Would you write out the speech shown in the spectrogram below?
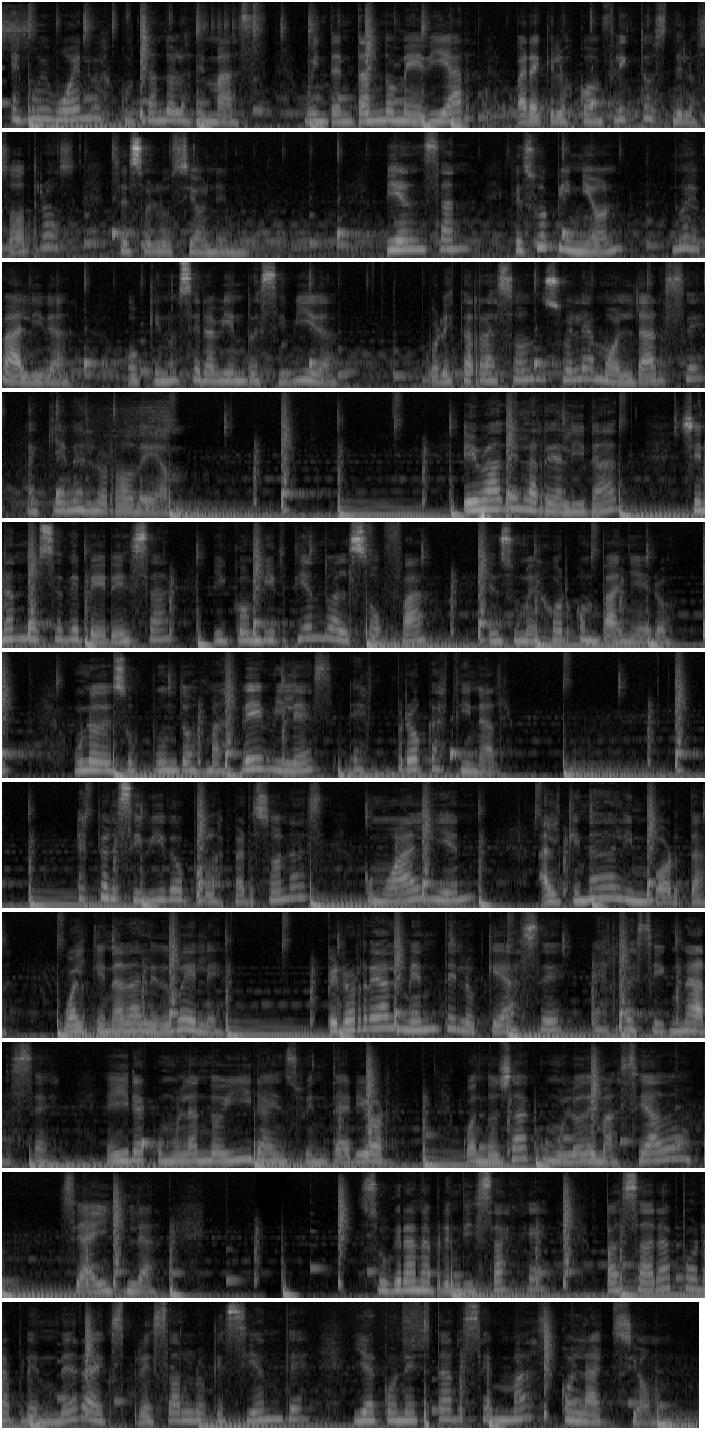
Es muy bueno escuchando a los demás o intentando mediar para que los conflictos de los otros se solucionen. Piensan que su opinión no es válida o que no será bien recibida. Por esta razón suele amoldarse a quienes lo rodean. Evade la realidad llenándose de pereza y convirtiendo al sofá en su mejor compañero. Uno de sus puntos más débiles es procrastinar percibido por las personas como alguien al que nada le importa o al que nada le duele, pero realmente lo que hace es resignarse e ir acumulando ira en su interior. Cuando ya acumuló demasiado, se aísla. Su gran aprendizaje pasará por aprender a expresar lo que siente y a conectarse más con la acción.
